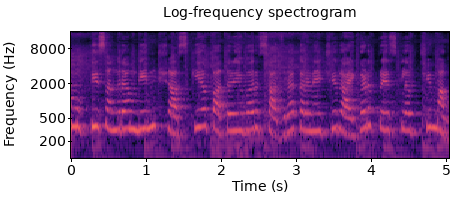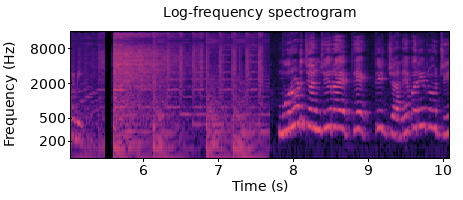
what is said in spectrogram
मुक्ती संग्राम दिन शासकीय पातळीवर साजरा करण्याची रायगड प्रेस क्लबची मागणी. मुरुड जंजिरा येथे एकतीस जानेवारी रोजी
